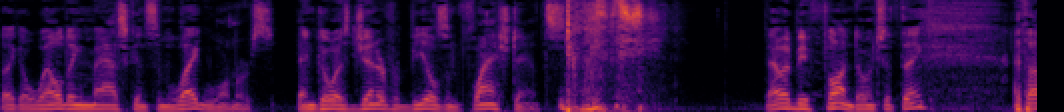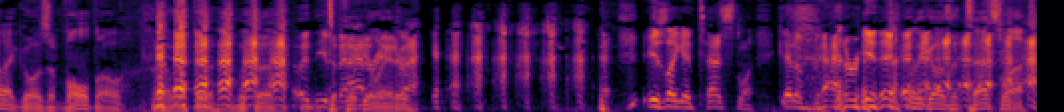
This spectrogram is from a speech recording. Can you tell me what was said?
like a welding mask and some leg warmers and go as Jennifer Beals in Flashdance. that would be fun, don't you think? I thought I'd go as a Volvo uh, with the, with the With defibrillator. It's like a Tesla. Got a battery in I'm gonna go as a Tesla.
